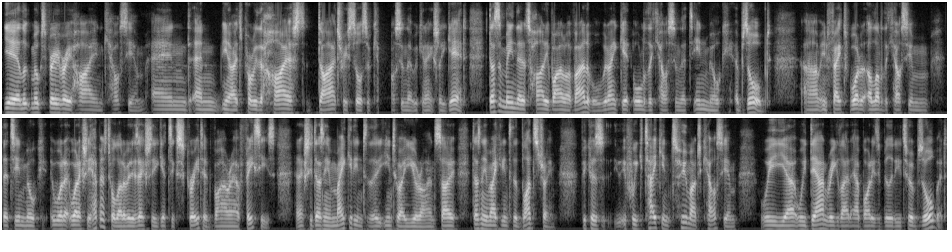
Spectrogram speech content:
Yeah, look, milk's very, very high in calcium, and and you know it's probably the highest dietary source of calcium that we can actually get. It doesn't mean that it's highly bioavailable. We don't get all of the calcium that's in milk absorbed. Um, in fact, what a lot of the calcium that's in milk, what, what actually happens to a lot of it is actually gets excreted via our feces and actually doesn't even make it into the into our urine. So it doesn't even make it into the bloodstream because if we take in too much calcium, we uh, we downregulate our body's ability to absorb it.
